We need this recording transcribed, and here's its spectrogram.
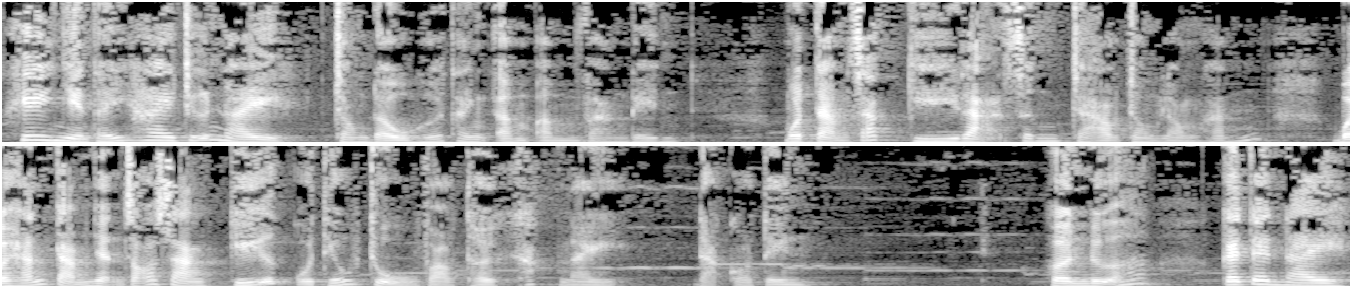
Khi nhìn thấy hai chữ này, trong đầu hứa thanh ầm ầm vang lên. Một cảm giác kỳ lạ dâng trào trong lòng hắn, bởi hắn cảm nhận rõ ràng ký ức của thiếu chủ vào thời khắc này đã có tên. Hơn nữa, cái tên này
